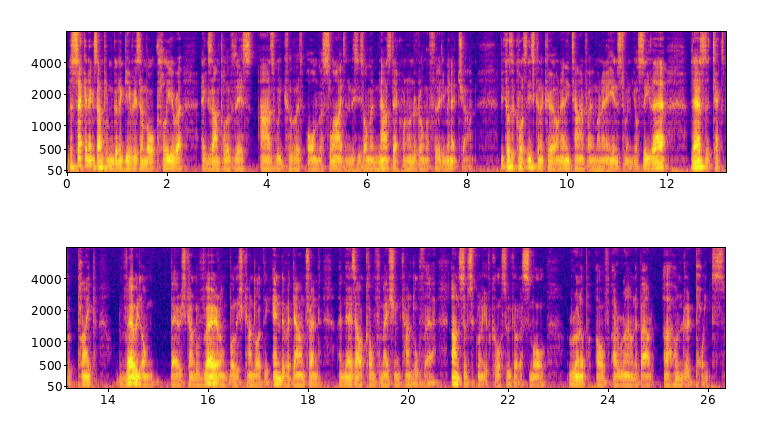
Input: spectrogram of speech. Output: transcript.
The second example I'm going to give is a more clearer example of this as we covered on the slide and this is on the Nasdaq 100 on the 30 minute chart because of course these can occur on any time frame on any instrument you'll see there there's the textbook pipe very long bearish candle very long bullish candle at the end of a downtrend and there's our confirmation candle there and subsequently of course we got a small run up of around about 100 points.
